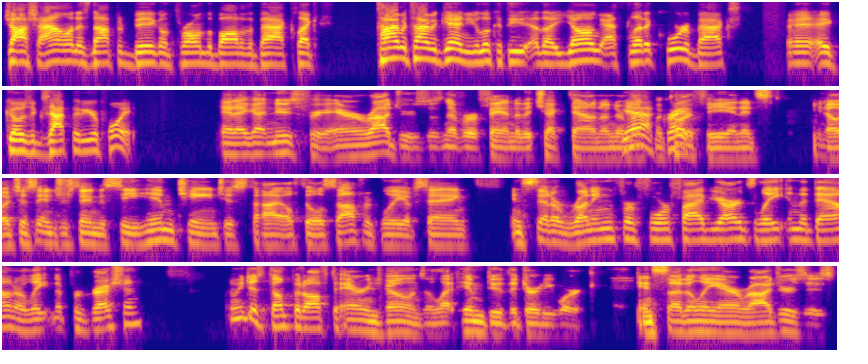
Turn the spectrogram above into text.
Josh Allen has not been big on throwing the ball to the back. Like time and time again, you look at the the young athletic quarterbacks, it goes exactly to your point. And I got news for you. Aaron Rodgers was never a fan of the check down under yeah, Mike McCarthy. Great. And it's, you know, it's just interesting to see him change his style philosophically of saying instead of running for four or five yards late in the down or late in the progression, let me just dump it off to Aaron Jones and let him do the dirty work. And suddenly Aaron Rodgers is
